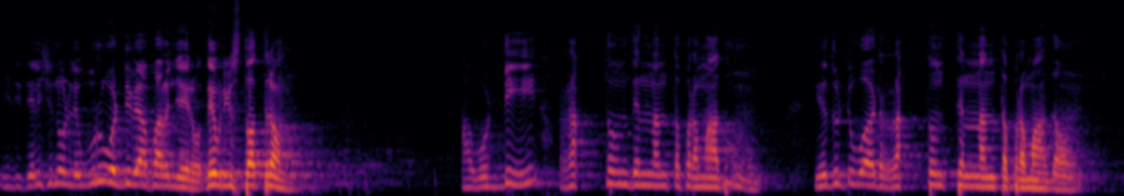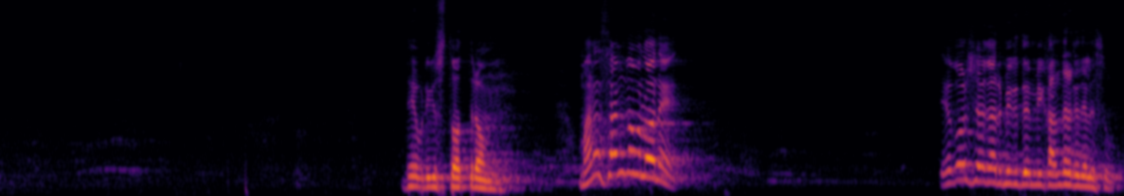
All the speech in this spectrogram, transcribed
ఇది తెలిసిన వాళ్ళు ఎవరు వడ్డీ వ్యాపారం చేయరు. దేవునికి స్తోత్రం. ఆ వడ్డీ రక్తం తిన్నంత ప్రమాదం. ఎదుటివాడు రక్తం తిన్నంత ప్రమాదం. దేవుడికి స్తోత్రం. మన సంఘంలోనే యగోష గారు మీకు మీకు అందరికీ తెలుసు.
